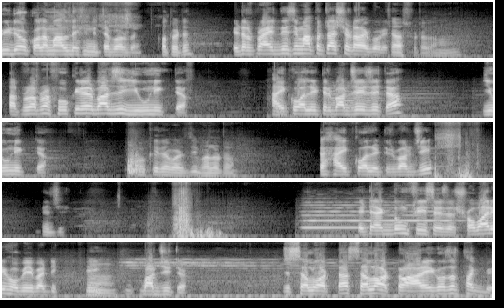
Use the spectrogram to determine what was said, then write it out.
ভিডিও কলে মাল দেখে নিতে পারবেন। কত এটা? এটার প্রাইস দিয়েছি মাত্র চারশো টাকা করে। চারশো টাকা তারপর আপনার ফকিরের বার্জি ইউনিকটা হাই কোয়ালিটির বার্জি যেটা ইউনিকটা ওকে রে বারজি ভালোটা। হাই কোয়ালিটির বার্জি। এই যে। এটা একদম ফ্রি সাইজের সবারই হবে এই বাটি এই। বার্জিটা। যে সালোয়ারটা সালোয়ারটা আড়াই গজার থাকবে।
